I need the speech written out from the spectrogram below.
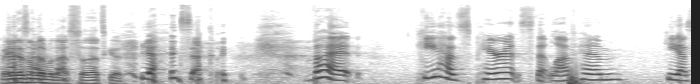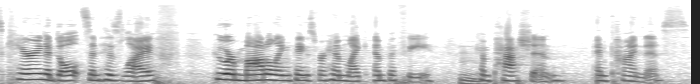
but he doesn't live with us, so that's good. yeah, exactly. But he has parents that love him. He has caring adults in his life who are modeling things for him like empathy, Hmm. compassion, and kindness.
